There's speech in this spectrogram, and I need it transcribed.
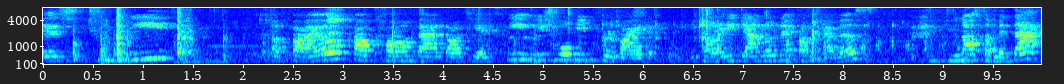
is to read a file called combat.txt, which will be provided. You can already download it from Canvas. You do not submit that.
